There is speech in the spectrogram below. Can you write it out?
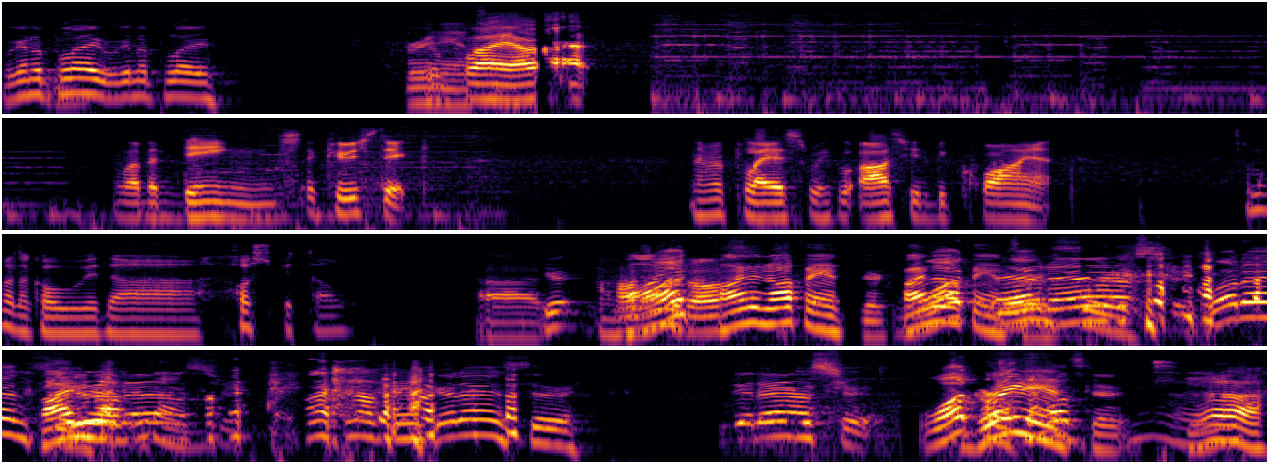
we're gonna play. We're gonna play. Great Good answer. play, alright. A lot of dings. Acoustic. Name a place where people ask you to be quiet. I'm gonna go with uh, hospital. Uh, Yeah, find, Hospitals. find enough answer. Find what enough answer. answer? what answer? Find Good enough answer. Find enough answer. Good answer. Good answer. What? Great the fuck? answer. Yeah.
